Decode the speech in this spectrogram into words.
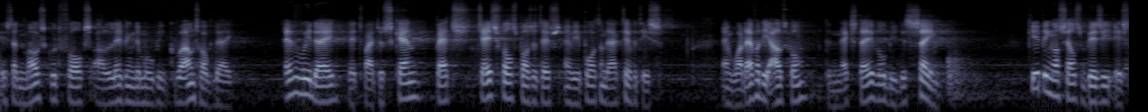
is that most good folks are living the movie Groundhog Day. Every day they try to scan, patch, chase false positives and report on their activities. And whatever the outcome, the next day will be the same. Keeping ourselves busy is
